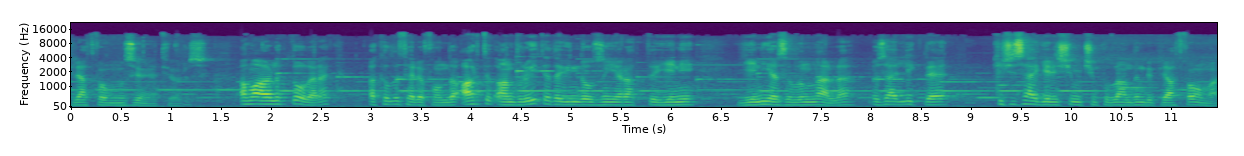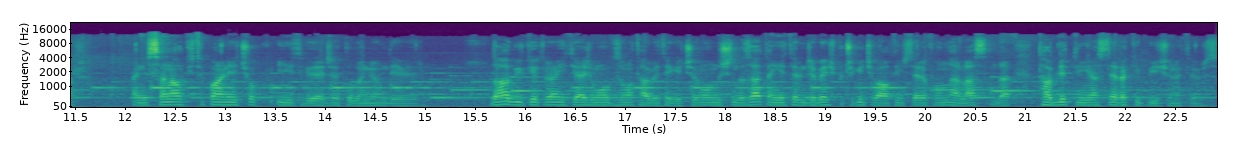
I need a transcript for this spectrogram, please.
platformumuzu yönetiyoruz. Ama ağırlıklı olarak akıllı telefonda artık Android ya da Windows'un yarattığı yeni yeni yazılımlarla özellikle kişisel gelişim için kullandığım bir platform var. Hani sanal kütüphaneyi çok iyi bir derece kullanıyorum diyebilirim. Daha büyük ekrana ihtiyacım olduğu zaman tablete geçiyorum. Onun dışında zaten yeterince 5.5 inç ve 6 inç telefonlarla aslında tablet dünyasına rakip bir iş yönetiyoruz.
